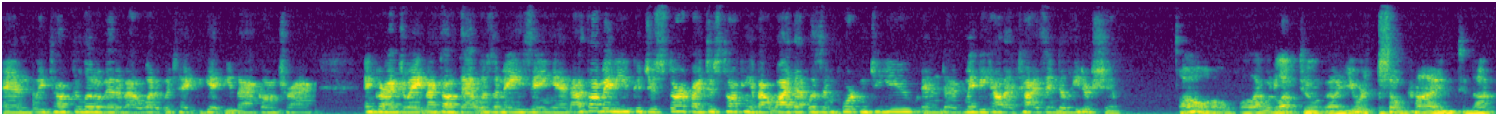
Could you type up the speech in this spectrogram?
And we talked a little bit about what it would take to get you back on track and graduate. And I thought that was amazing. And I thought maybe you could just start by just talking about why that was important to you and uh, maybe how that ties into leadership. Oh, oh, well, I would love to. Uh, you were so kind to not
